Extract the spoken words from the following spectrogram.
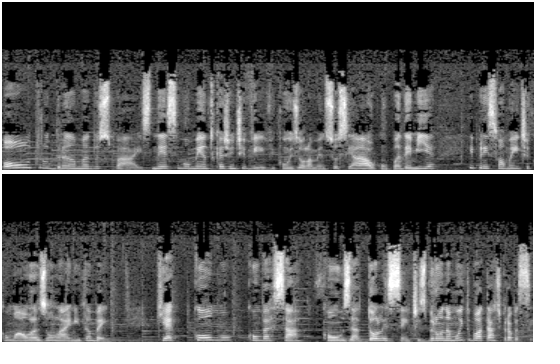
outro drama dos pais, nesse momento que a gente vive, com isolamento social, com pandemia e principalmente com aulas online também, que é como conversar com os adolescentes. Bruna, muito boa tarde para você.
